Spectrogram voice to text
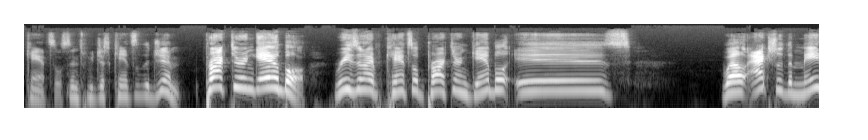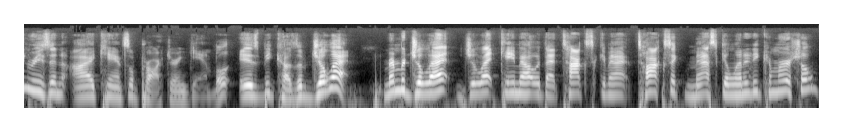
cancel since we just canceled the gym? Procter and Gamble. Reason I canceled Procter and Gamble is well, actually the main reason I canceled Procter and Gamble is because of Gillette. Remember Gillette? Gillette came out with that toxic ma- toxic masculinity commercial.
